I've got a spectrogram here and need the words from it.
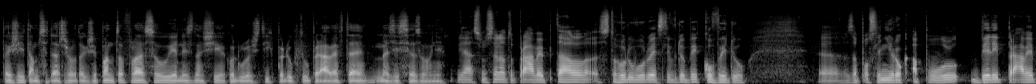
takže i tam se dařilo. Takže pantofle jsou jedny z našich jako důležitých produktů právě v té mezisezóně. Já jsem se na to právě ptal z toho důvodu, jestli v době covidu za poslední rok a půl byly právě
